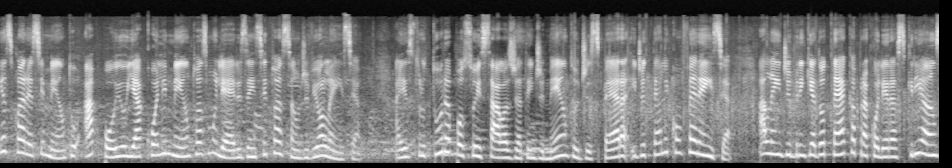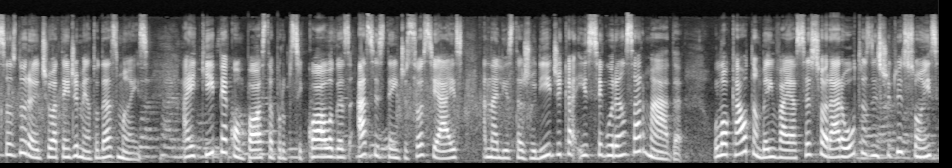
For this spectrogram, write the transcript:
esclarecimento, apoio e acolhimento às mulheres em situação de violência. A estrutura possui salas de atendimento, de espera e de teleconferência, além de brinquedoteca para acolher as crianças durante o atendimento das mães. A equipe é composta por psicólogas, assistentes sociais, analista jurídica e segurança armada. O local também vai assessorar outras instituições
